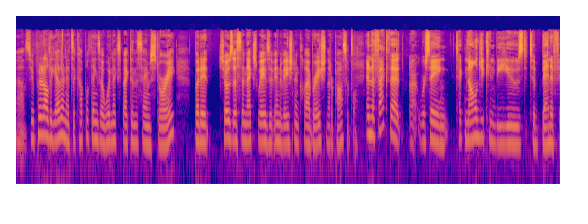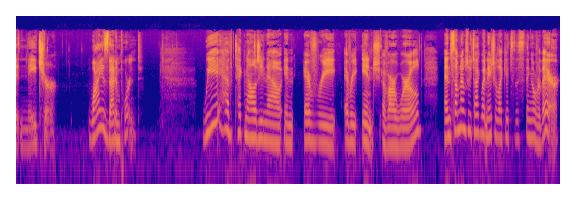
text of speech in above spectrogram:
Uh, so you put it all together, and it's a couple things I wouldn't expect in the same story, but it shows us the next waves of innovation and collaboration that are possible. And the fact that uh, we're saying technology can be used to benefit nature, why is that important? we have technology now in every every inch of our world and sometimes we talk about nature like it's this thing over there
